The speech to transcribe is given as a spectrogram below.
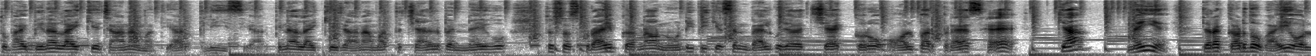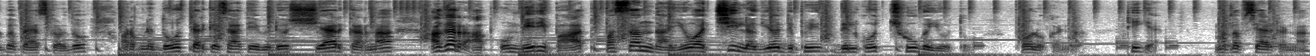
तो भाई बिना लाइक किए जाना मत यार प्लीज़ यार, बिना लाइक किए जाना मत चैनल पर नए हो तो सब्सक्राइब करना और नोटिफिकेशन बेल को जरा चेक करो ऑल पर प्रेस है। क्या? नहीं है। जरा कर दो भाई ऑल पे प्रेस कर दो और अपने दोस्त यार के साथ ये वीडियो शेयर करना। अगर आपको मेरी बात पसंद आई हो, अच्छी लगी हो, दिल को छू गई हो तो फॉलो करना, ठीक है? मतलब शेयर करना।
